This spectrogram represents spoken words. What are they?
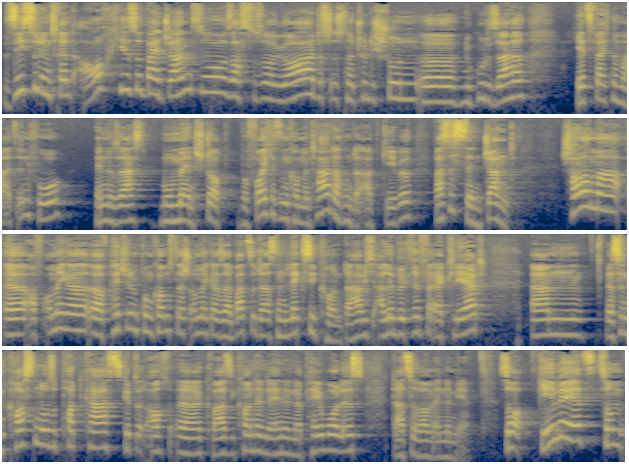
siehst du den Trend auch hier so bei Junt so? Sagst du so, ja, das ist natürlich schon äh, eine gute Sache. Jetzt vielleicht nochmal als Info, wenn du sagst, Moment, stopp, bevor ich jetzt einen Kommentar darunter abgebe, was ist denn Junt? Schau doch mal äh, auf Omega, äh, auf patreon.com slash Omega Sabatsu, da ist ein Lexikon, da habe ich alle Begriffe erklärt. Ähm, das sind kostenlose Podcasts, gibt dort auch äh, quasi Content, der hinter der Paywall ist, dazu aber am Ende mehr. So, gehen wir jetzt zum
